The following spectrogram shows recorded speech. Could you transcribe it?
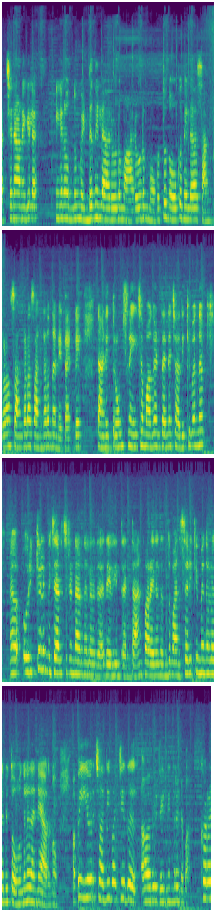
അച്ഛനാണെങ്കിൽ ഇങ്ങനെ ഒന്നും മിണ്ടുന്നില്ല ആരോടും ആരോടും മുഖത്ത് നോക്കുന്നില്ല. സങ്കടം സങ്കടം സങ്കടം തന്നെ. തന്റെ താൻ ഇത്രയും സ്നേഹിച്ച മകൻ തന്നെ ചതിക്കുമെന്ന് ഒരിക്കലും വിചാരിച്ചിട്ടുണ്ടായിരുന്നില്ല രവീന്ദ്രൻ. താൻ പറയുന്നത് എന്തും അനുസരിക്കും എന്നുള്ള ഒരു തോന്നൽ തന്നെയായിരുന്നു. അപ്പൊ ഈ ഒരു ചതി പറ്റിയത് ആ ഒരു രവീന്ദ്രന് ഭയങ്കര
